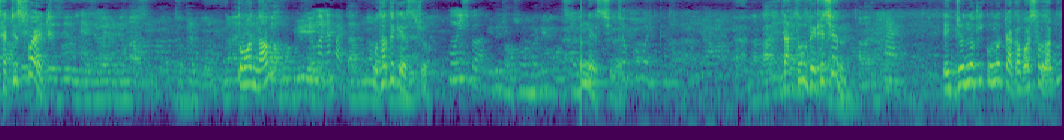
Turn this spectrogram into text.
স্যাটিসফাইড তোমার নাম? কোথা থেকে এসছো? এসছিল? ডাক্তারবাবু দেখেছেন? হ্যাঁ। এর জন্য কি কোনো টাকা পয়সা লাগল?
